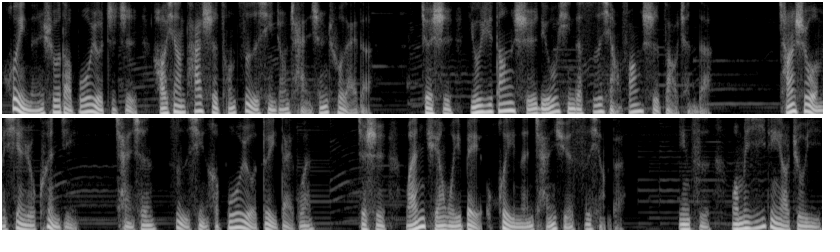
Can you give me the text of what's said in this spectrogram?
慧能说到般若之智，好像它是从自信中产生出来的，这是由于当时流行的思想方式造成的。常使我们陷入困境，产生自信和般若对待观，这是完全违背慧能禅学思想的。因此，我们一定要注意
